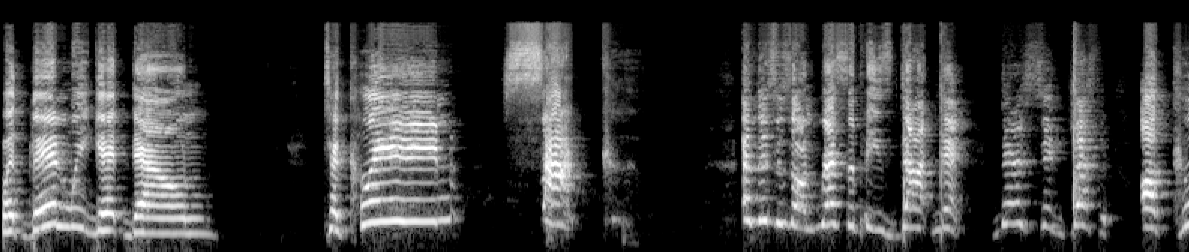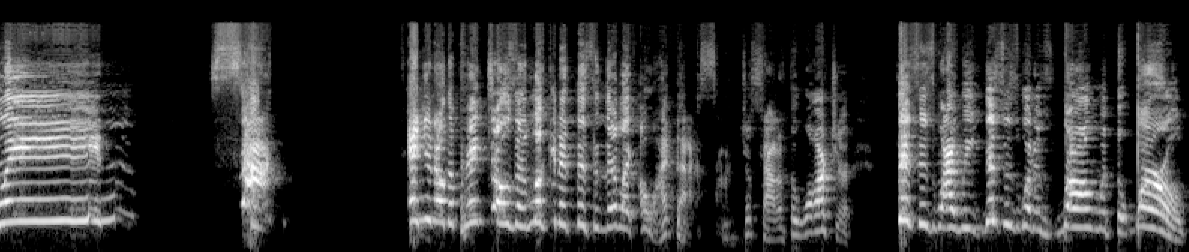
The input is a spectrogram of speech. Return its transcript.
But then we get down to clean sock. And this is on recipes.net. They're suggesting a clean sock. And you know, the pink toes are looking at this and they're like, oh, I've got a sock just out of the washer. This is why we, this is what is wrong with the world.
